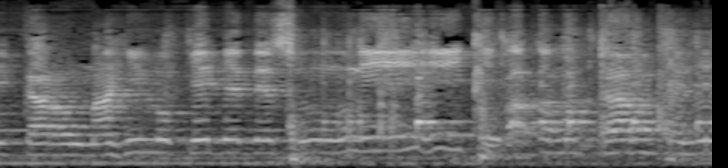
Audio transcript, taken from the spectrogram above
ବିକାର ନାହିଁ ଲୋକେ ବେଦେ ଶୁଣି କିମ୍ବା ଚମତ୍କାର ପ୍ରେମେର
